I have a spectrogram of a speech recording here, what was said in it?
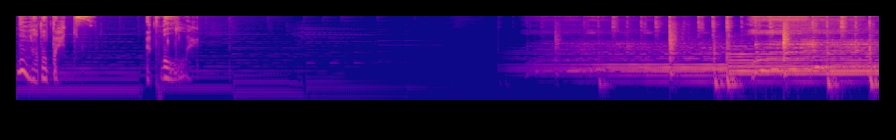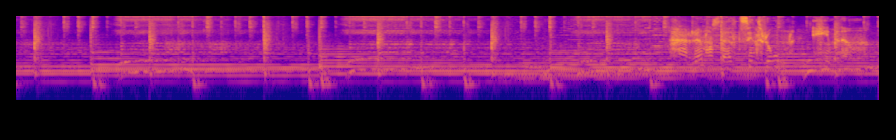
nu är det dags att vila. Herren har ställt sin tron i himlen.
